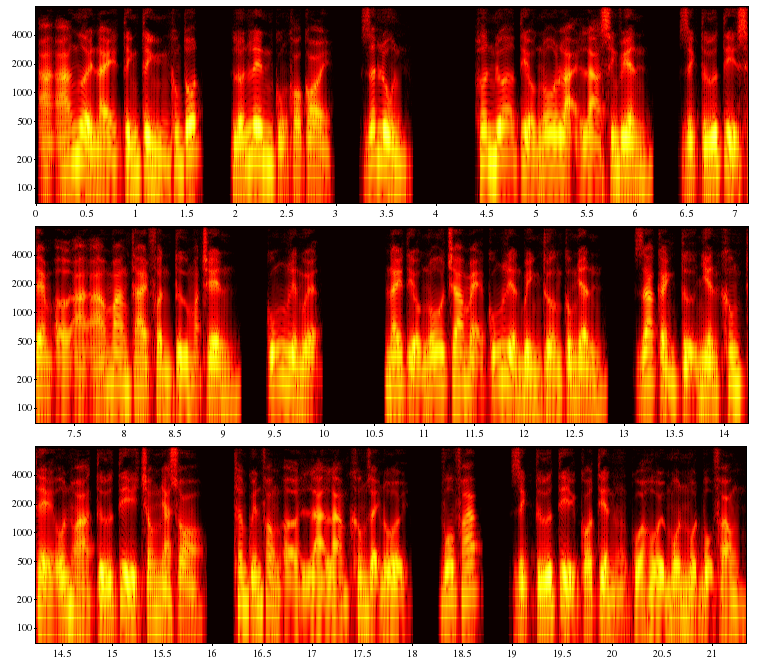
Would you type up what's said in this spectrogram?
Á á người này tính tình không tốt, lớn lên cũng khó coi, rất lùn. Hơn nữa tiểu ngô lại là sinh viên, dịch tứ tỷ xem ở Á Á mang thai phần tử mặt trên, cũng liền nguyện. Nay tiểu ngô cha mẹ cũng liền bình thường công nhân, gia cảnh tự nhiên không thể ôn hòa tứ tỷ trong nhà so, thâm quyến phòng ở là làm không dậy nổi, vô pháp, dịch tứ tỷ có tiền của hồi môn một bộ phòng.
